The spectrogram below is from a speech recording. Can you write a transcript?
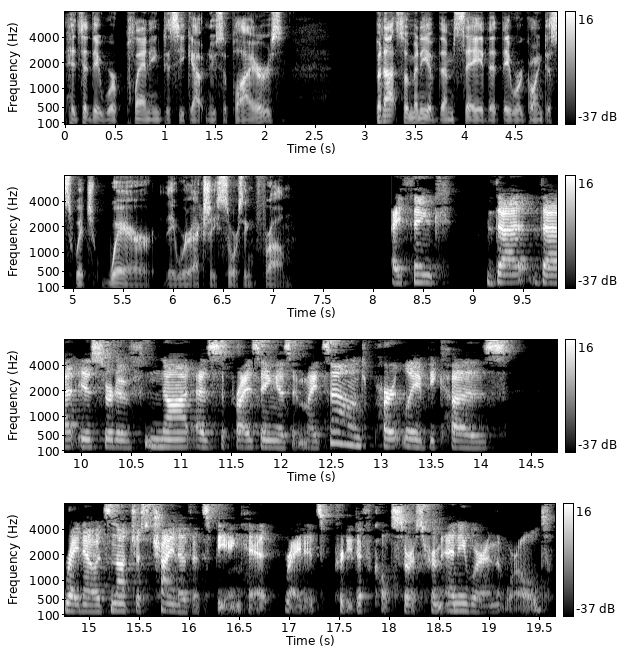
had said they were planning to seek out new suppliers, but not so many of them say that they were going to switch where they were actually sourcing from. I think that that is sort of not as surprising as it might sound, partly because right now it's not just China that's being hit, right? It's pretty difficult to source from anywhere in the world.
